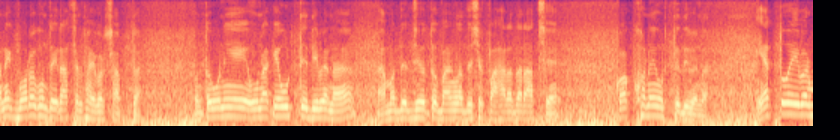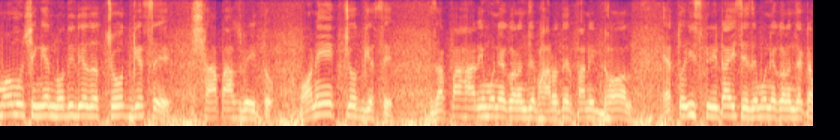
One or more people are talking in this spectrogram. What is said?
অনেক বড় কিন্তু এই রাসেল ফাইবার সাপটা। কিন্তু উনি ওনাকে উঠতে দিবে না। আমাদের যেহেতু বাংলাদেশের পাহারাদার আছে কখনোই উঠতে দিবে না। এত এবার ময়মনসিংহের নদী দিয়ে যা চোদ গেছে, সাপ আসবেই তো। অনেক চোদ গেছে, যা পাহাড়ি মনে করেন যে ভারতের পানির ঢল। এত স্পিরিট আইছে যে মনে করেন যে একটা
